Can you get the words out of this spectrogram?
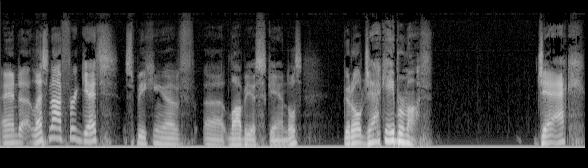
And uh, let's not forget, speaking of uh, lobbyist scandals, good old Jack Abramoff. Jack,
